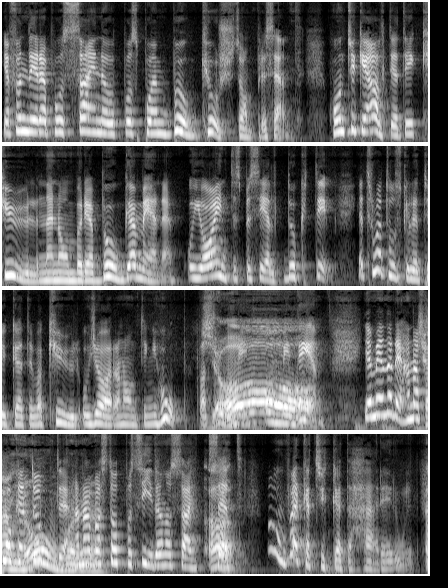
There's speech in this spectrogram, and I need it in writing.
Jag funderar på att signa upp oss på en buggkurs som present. Hon tycker alltid att det är kul när någon börjar bugga med henne. Och jag är inte speciellt duktig. Jag tror att hon skulle tycka att det var kul att göra någonting ihop. Vad tror Ja! ni om idén? Jag menar det, han har plockat Kanon! upp det. Han har bara stått på sidan och sagt, Ja. sett. Hon verkar tycka att det här är roligt.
